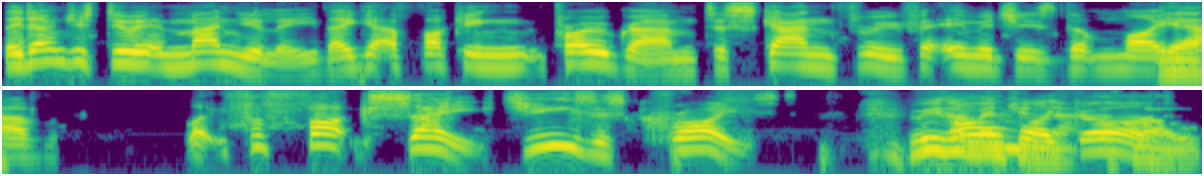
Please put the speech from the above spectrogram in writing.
they don't just do it manually. They get a fucking program to scan through for images that might Yeah. have, like, for fuck's sake, Jesus Christ! The reason Oh I mentioned that well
